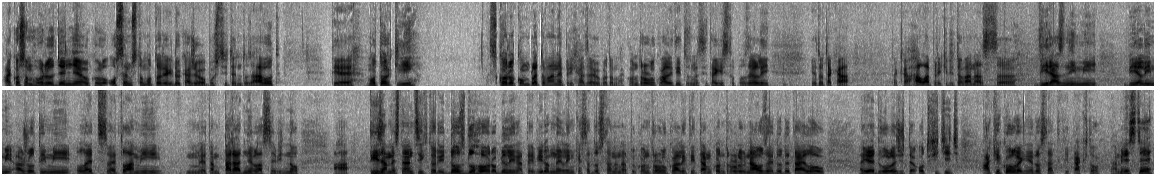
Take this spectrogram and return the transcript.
Ako som hovoril, denne okolo 800 motoriek dokáže opustiť tento závod. Tie motorky skoro kompletované prichádzajú potom na kontrolu kvality, to sme si takisto pozreli. Je to taká, taká hala prikrytovaná s výraznými bielými a žltými LED svetlami. Je tam parádne vlastne vidno a tí zamestnanci, ktorí dosť dlho robili na tej výrobnej linke, sa dostanú na tú kontrolu kvality, tam kontrolujú naozaj do detailov a je dôležité odchytiť akékoľvek nedostatky takto na mieste.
